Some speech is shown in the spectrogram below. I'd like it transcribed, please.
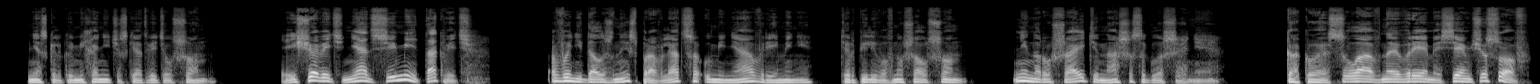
— несколько механически ответил Шон. «Еще ведь нет семи, так ведь?» «Вы не должны справляться у меня времени», — терпеливо внушал Шон. Не нарушайте наше соглашение». «Какое славное время! Семь часов!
